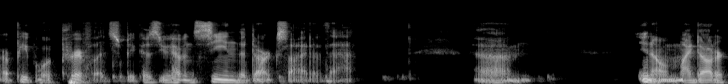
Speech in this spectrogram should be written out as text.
are people with privilege because you haven't seen the dark side of that. Um, you know, my daughter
